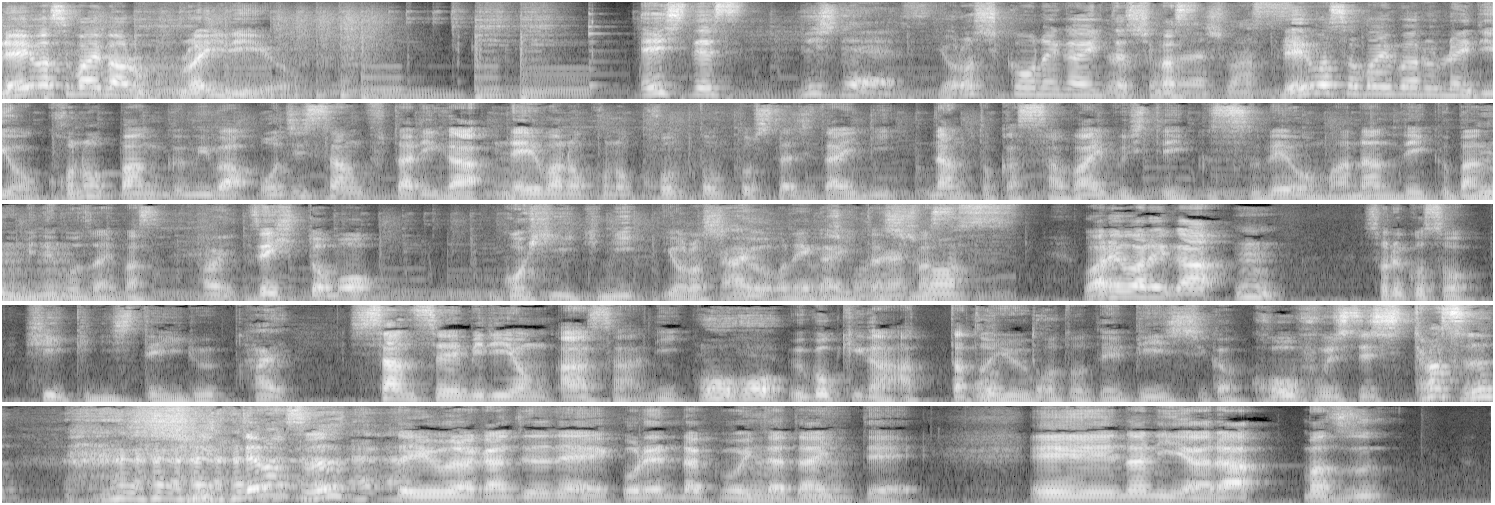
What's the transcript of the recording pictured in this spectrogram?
令和サバイバルラディオ。エイスです。リシです。よろしくお願いいたします。よろしくお願いします。令和サバイバルレディオ。この番組はおじさん2人が令和のこの混沌とした時代になんとかサバイブしていく術を学んでいく番組でございます、うんうん。はい。ぜひともごひいきによろしくお願いいたします,、はい。よろしくお願いします。我々がうん。それこそひいきにしているはい資産性ミリオンアーサーに動きがあったということで B 氏が興奮して知ってます？知ってます？っていうような感じでねご連絡をいただいて、えー、何やらまず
